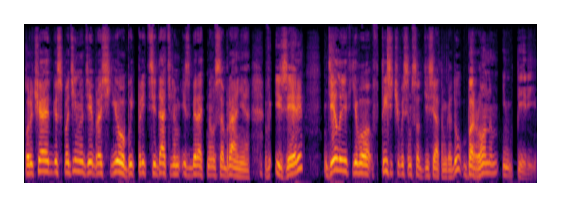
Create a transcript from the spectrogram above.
поручает господину де Брасье быть председателем избирательного собрания в Изере, делает его в 1810 году бароном империи.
